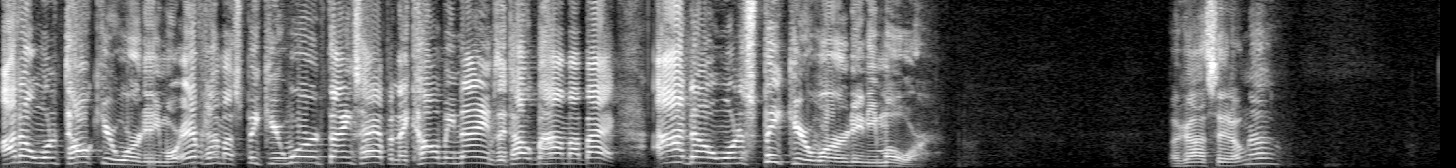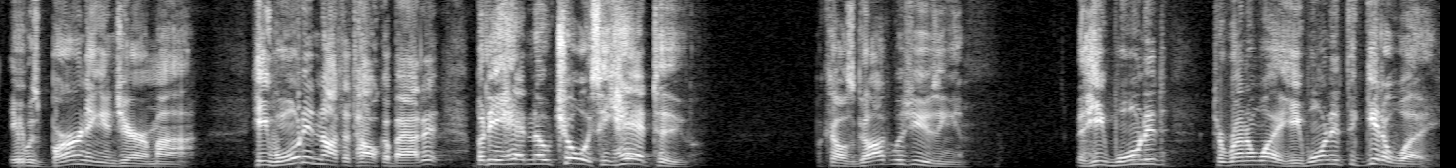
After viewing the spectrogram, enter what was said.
I don't want to talk your word anymore. Every time I speak your word, things happen. They call me names, they talk behind my back. I don't want to speak your word anymore. But God said, Oh no. It was burning in Jeremiah. He wanted not to talk about it, but he had no choice. He had to because God was using him. But he wanted to run away, he wanted to get away.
